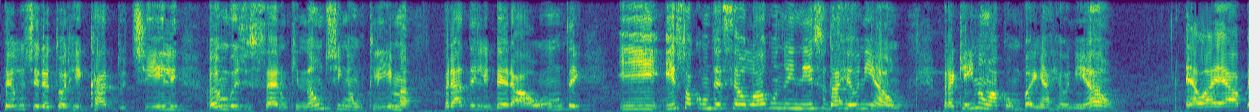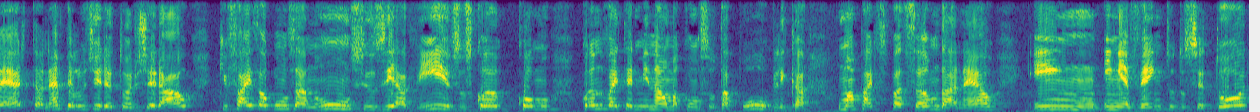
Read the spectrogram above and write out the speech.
pelo diretor Ricardo Tille, ambos disseram que não tinham clima para deliberar ontem e isso aconteceu logo no início da reunião. Para quem não acompanha a reunião, ela é aberta né, pelo diretor-geral, que faz alguns anúncios e avisos, como quando vai terminar uma consulta pública, uma participação da ANEL em, em evento do setor.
